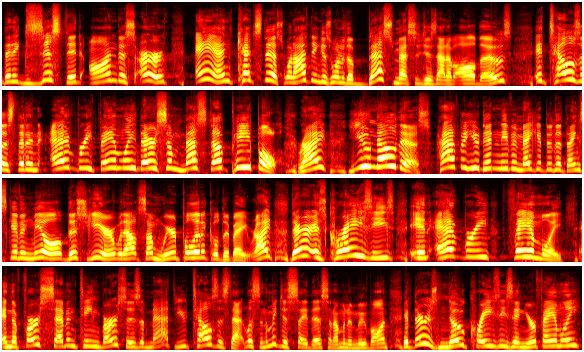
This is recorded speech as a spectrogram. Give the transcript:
that existed on this earth. And catch this, what I think is one of the best messages out of all those, it tells us that in every family there's some messed up people, right? You know this. Half of you didn't even make it through the Thanksgiving meal this year without some weird political debate, right? There is crazies in every family. And the first 17 verses of Matthew tells us that. Listen, let me just say this and I'm going to move on. If there is no crazies in your family,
